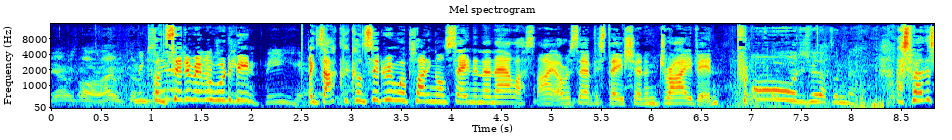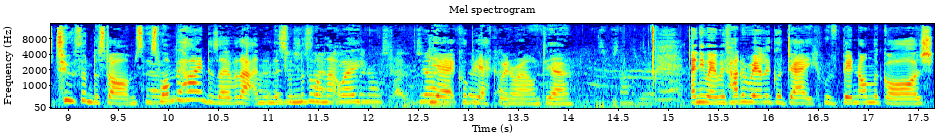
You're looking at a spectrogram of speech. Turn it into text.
Yeah, it was all right. Considering we would have been exactly considering we are planning on staying in an aire last night or a service station and driving. Oh, did you hear that thunder? I swear there's two thunderstorms. There's one behind us over that, and then there's another one that way. Yeah, it could be echoing around. Yeah. Anyway, we've had a really good day. We've been on the gorge.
